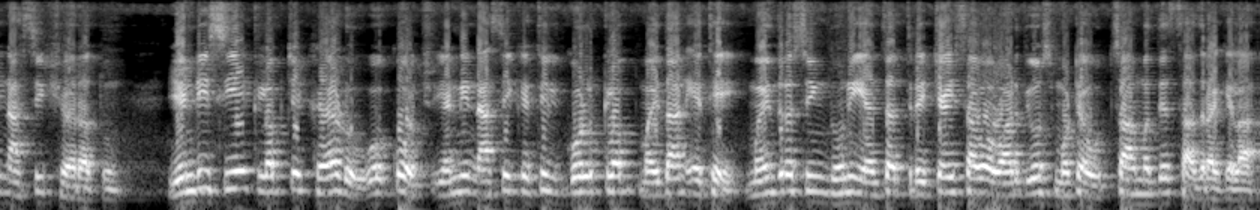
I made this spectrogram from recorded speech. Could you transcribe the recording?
नाशिक शहरातून. एनडीसीए क्लबचे खेळाडू व कोच यांनी नाशिक येथील गोल्ड क्लब मैदान येथे महेंद्रसिंग धोनी यांचा त्रेचाळीसावा वाढदिवस मोठ्या उत्साहामध्ये साजरा केला.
